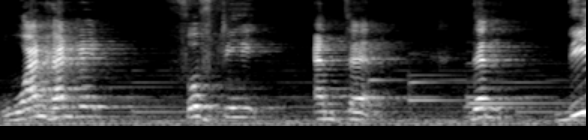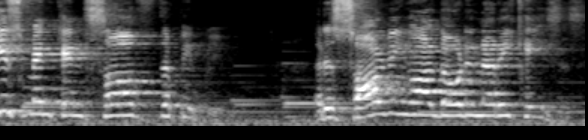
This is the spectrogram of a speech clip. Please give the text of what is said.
150, and 10. Then these men can serve the people, resolving all the ordinary cases.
